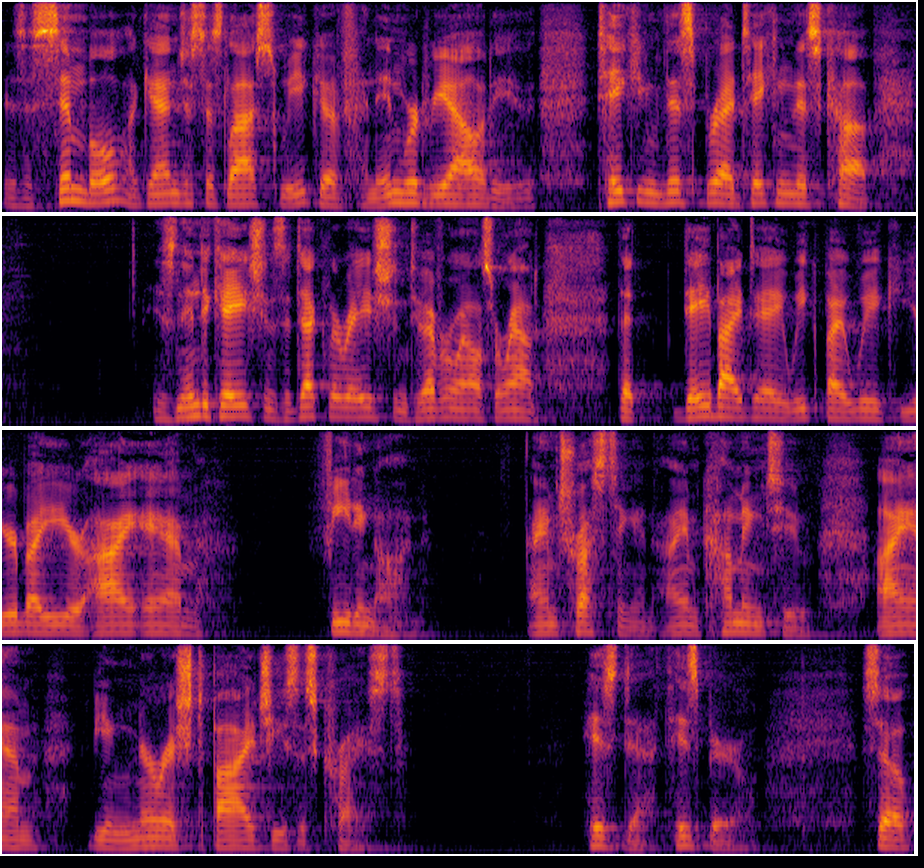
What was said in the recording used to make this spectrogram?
is a symbol, again, just as last week, of an inward reality. Taking this bread, taking this cup, is an indication, is a declaration to everyone else around that day by day, week by week, year by year, I am feeding on. I am trusting in. I am coming to. I am being nourished by Jesus Christ. His death, his burial. So,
